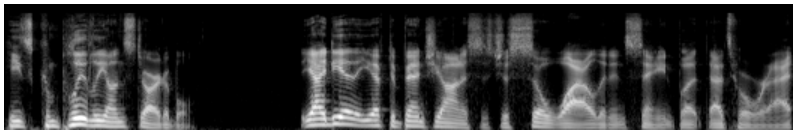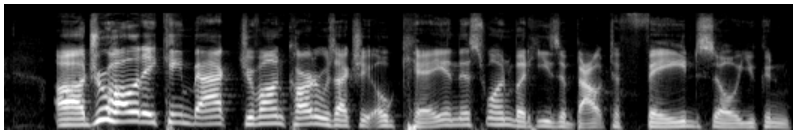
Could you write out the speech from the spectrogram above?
he's completely unstartable. The idea that you have to bench Giannis is just so wild and insane, but that's where we're at. Uh, Jrue Holiday came back. Jevon Carter was actually okay in this one, but he's about to fade, so you can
